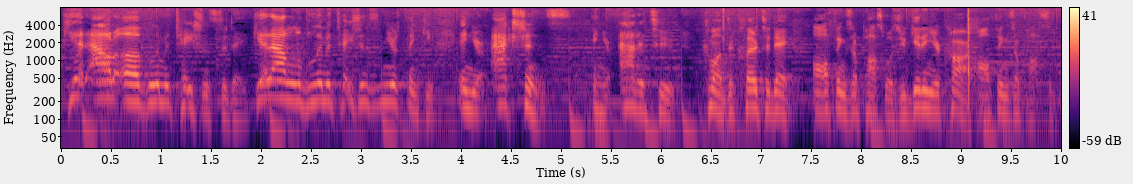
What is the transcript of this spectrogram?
Get out of limitations today. Get out of limitations in your thinking, in your actions, in your attitude. Come on, declare today, all things are possible. As you get in your car, all things are possible.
